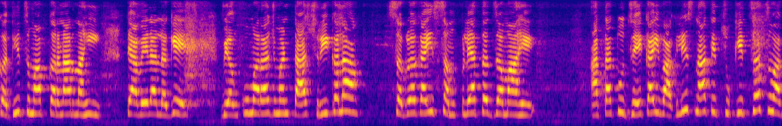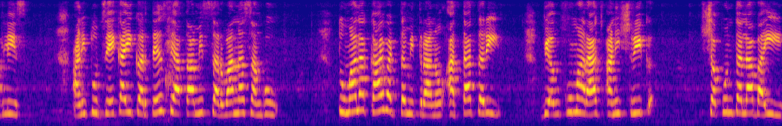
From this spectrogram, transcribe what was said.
कधीच माफ करणार नाही. त्यावेळेला लगेच व्यंकू महाराज म्हणतात श्रीकला सगळं काही संपल्यातच जमा आहे. आता तू जे काही वागलीस ना ते चुकीचंच वागलीस. आणि तू जे काही करतेस ते आता आम्ही सर्वांना सांगू. तुम्हाला काय वाटतं मित्रांनो? आता तरी व्यंकू महाराज आणि श्री शकुंतलाबाई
